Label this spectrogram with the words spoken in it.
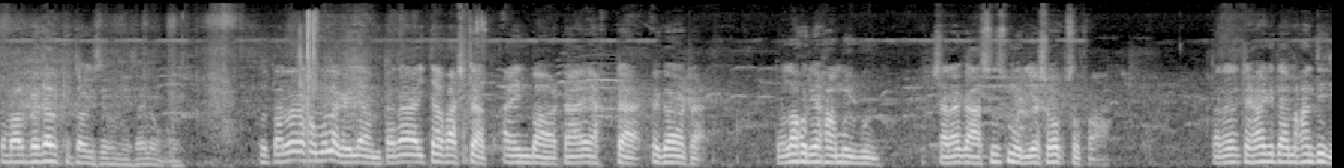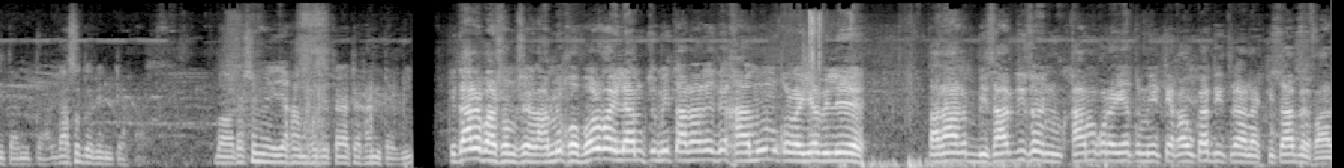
তোমার বেজাল কিতা হয়েছে শুনি চাই তো তারা কামো লাগাইলাম তারা ইটা পাঁচটাত আইন বারোটা একটা এগারোটা। তলা করিয়া খাম হইবুন সারা গাছ উস মরিয়া সব সফা তারা টেকা কিতা আমি শান্তি দিতাম ইটা গাছও ধরিম টেকা। বারোটার সময় ইয়া কাম করে তারা টেকা নিতাবি কিতারে বাসমছে আমি খবর পাইলাম তুমি তারারে যে কামুম করাইয়া বিলে তারার বিচার দিছেন কাম করাইয়া তুমি টেকা উকা দিতরা না কিতাব ব্যাপার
